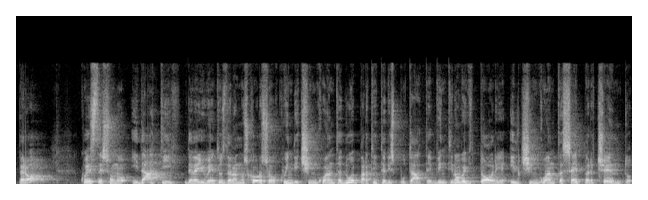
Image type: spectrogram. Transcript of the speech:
Però questi sono i dati della Juventus dell'anno scorso, quindi 52 partite disputate, 29 vittorie, il 56%,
